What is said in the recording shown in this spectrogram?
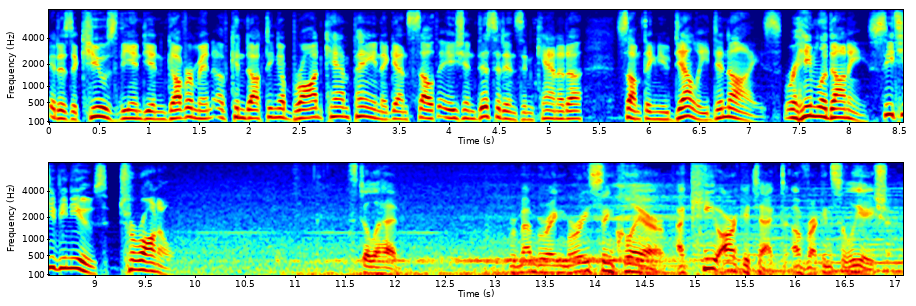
It has accused the Indian government of conducting a broad campaign against South Asian dissidents in Canada, something New Delhi denies. Rahim Ladani, CTV News, Toronto. Still ahead. Remembering Murray Sinclair, a key architect of reconciliation.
